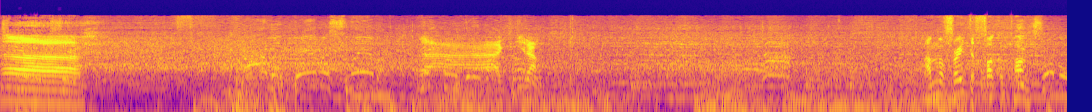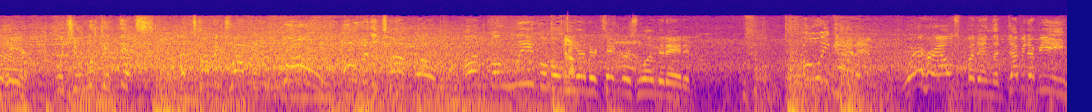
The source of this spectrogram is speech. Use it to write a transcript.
Uh. the Alabama Slammer. Ah, get out. I'm afraid to fuck a punk. Trouble here. Would you look at this? Atomic drop and roll over the top rope. Unbelievable. Get The up. Undertaker's eliminated. Oh, we got him. Where else but in the WWE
